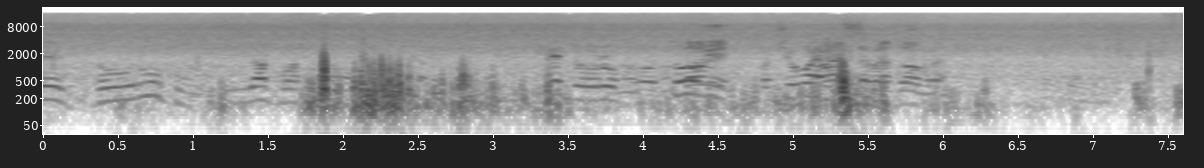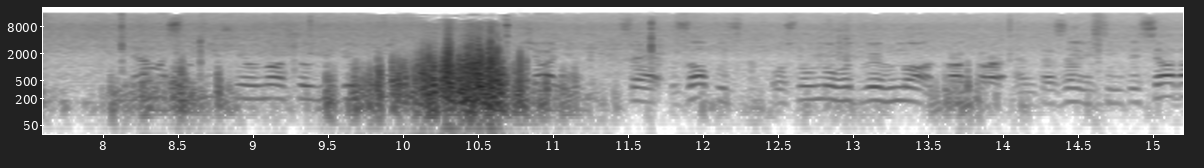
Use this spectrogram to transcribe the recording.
ви до уроку і як ваше самопочуття? Ми до уроку готові, почуваємо себе добре. Тема сьогоднішнього нашого відеоуроку навчання це запуск основного двигуна трактора МТЗ-80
